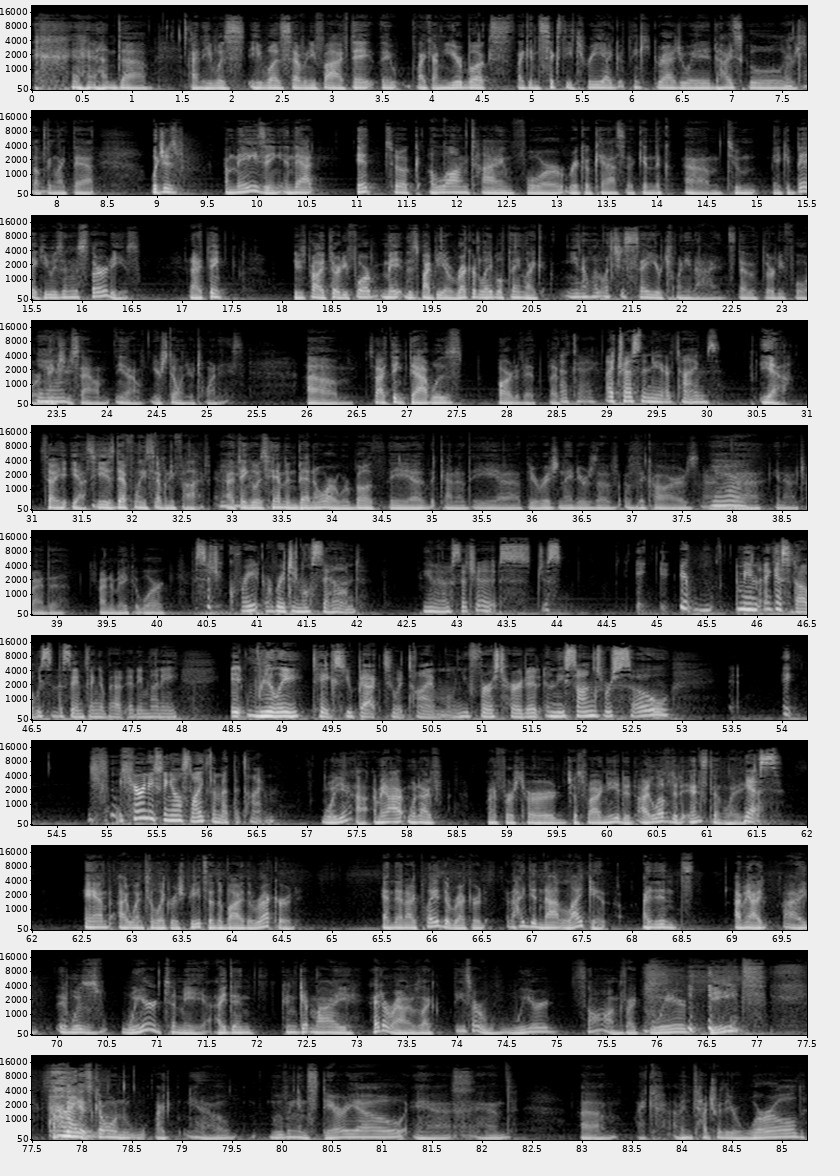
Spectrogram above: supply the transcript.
and uh, and he was he was 75. They they like on yearbooks like in 63. I think he graduated high school or Okay. something like that, which is amazing in that it took a long time for Ric Ocasek and the um, to make it big. He was in his 30s, and I think he was probably 34. May, this might be a record label thing. Like you know what? Let's just say you're 29 instead of 34. It makes you sound you know you're still in your 20s. Um, so I think that was part of it. But Okay. I trust the New York Times. yeah. So yes, he is definitely 75. I think it was him and Ben Orr were both the, uh, the kind of the uh, the originators of, of the cars. And, Yeah. Uh, you know, trying to trying to make it work. Such a great original sound. You know, such a just. It, it, I mean, I guess it always said the same thing about Eddie Money. It really takes you back to a time when you first heard it, and these songs were so. It, you didn't hear anything else like them at the time. Well, yeah. I mean, I, when I when I first heard just what I needed, I loved it instantly. Yes. And I went to Licorice Pizza to buy the record, and then I played the record, and I did not like it. I didn't. I mean, I I it was weird to me. I didn't couldn't get my head around. It was like these are weird songs, like weird beats. Something I- is going like you know moving in stereo and and um, like I'm in touch with your world.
